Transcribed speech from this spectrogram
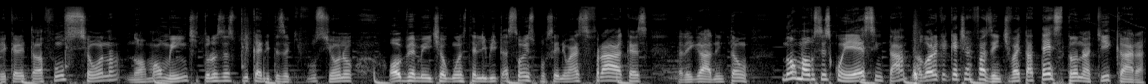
picareta ela funciona normalmente, todas as picaretas aqui funcionam. Obviamente, algumas têm limitações por serem mais fracas, tá ligado? Então, normal vocês conhecem, tá? Agora o que a gente vai fazer? A gente vai estar tá testando aqui, cara,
